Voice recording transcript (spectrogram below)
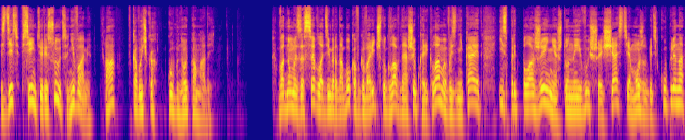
Здесь все интересуются не вами, а, в кавычках, губной помадой. В одном из эссе Владимир Набоков говорит, что главная ошибка рекламы возникает из предположения, что наивысшее счастье может быть куплено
